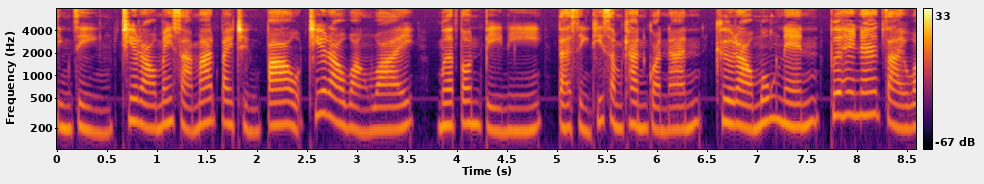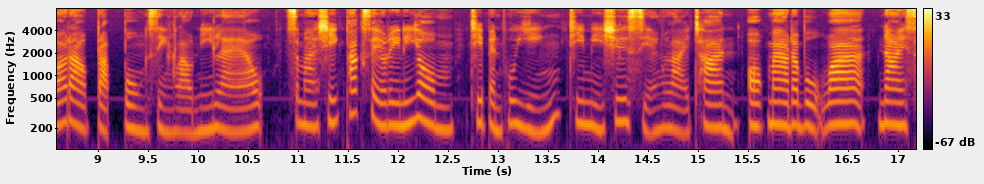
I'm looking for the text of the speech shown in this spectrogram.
จริง ๆ ที่เราไม่สามารถไปถึงเป้าที่เราหวังไว้ เมื่อต้นปีนี้ แต่สิ่งที่สำคัญกว่านั้น คือเรามุ่งเน้นเพื่อให้แน่ใจว่าเราปรับปรุงสิ่งเหล่านี้แล้ว สมาชิกพรรคเสรีนิยมที่เป็นผู้หญิงที่มีชื่อเสียงหลายท่าน ออกมาระบุว่านายส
